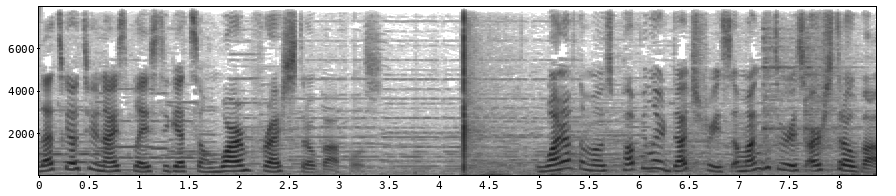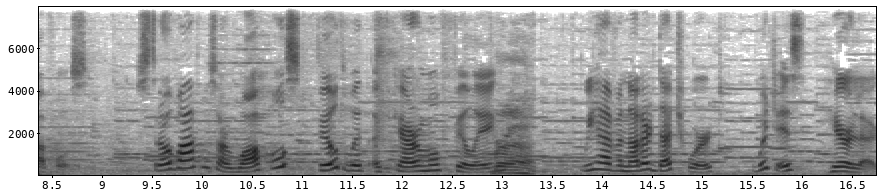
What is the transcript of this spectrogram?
Let's go to a nice place to get some warm, fresh stroopwafels. One of the most popular Dutch treats among the tourists are stroopwafels. Stroopwafels are waffles filled with a caramel filling. Bruh. We have another Dutch word, which is heerlijk.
